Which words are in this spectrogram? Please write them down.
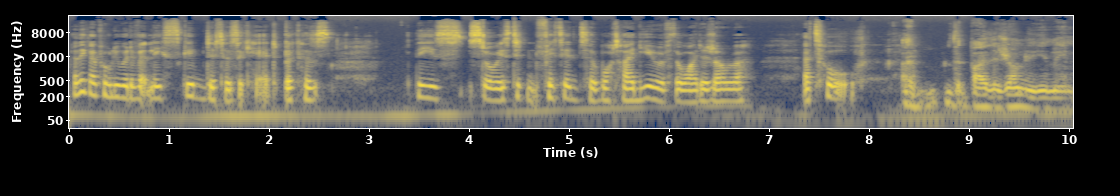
I think I probably would have at least skimmed it as a kid because these stories didn't fit into what I knew of the wider genre at all. Uh, the, by the genre, you mean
